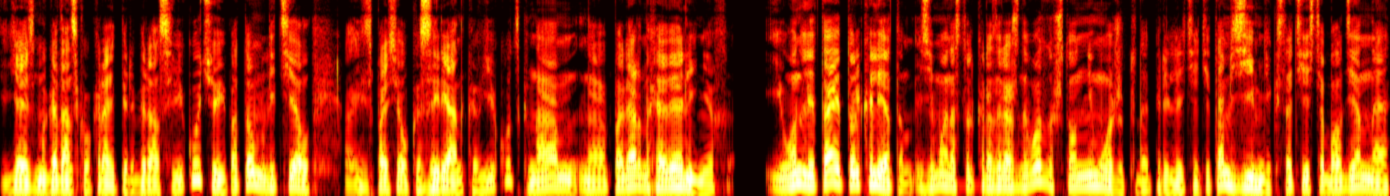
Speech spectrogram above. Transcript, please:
Я из Магаданского края перебирался в Якутию и потом летел э, из поселка Зырянка в Якутск на, на полярных авиалиниях. И он летает только летом. Зимой настолько разряженный воздух, что он не может туда перелететь. И там зимний. Кстати, есть обалденный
